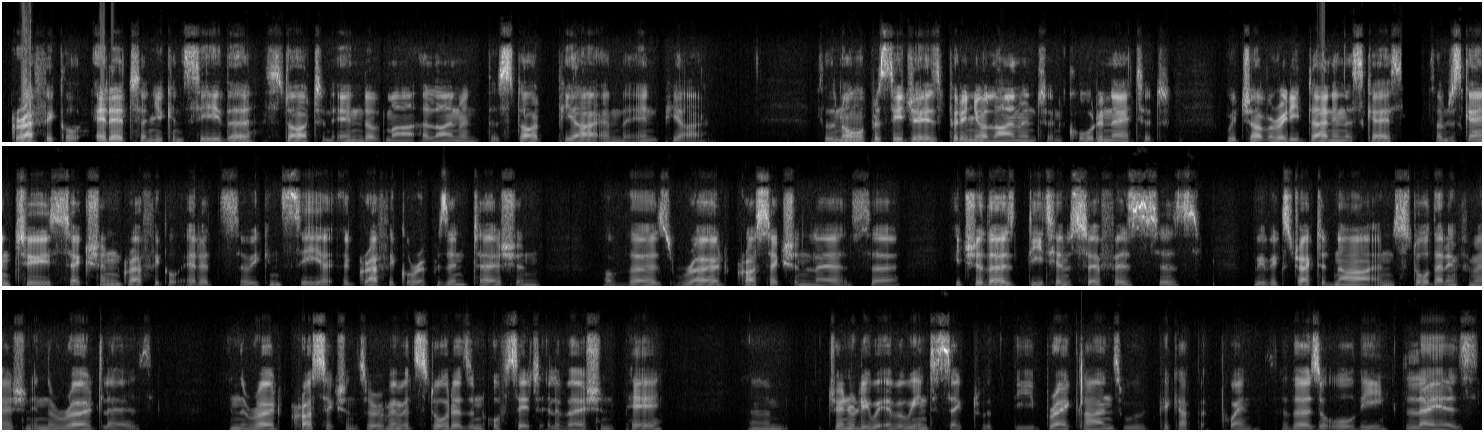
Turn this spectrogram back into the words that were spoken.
graphical edit and you can see the start and end of my alignment, the start PI and the end PI. So the normal procedure is put in your alignment and coordinate it, which I've already done in this case. So I'm just going to section graphical edits so we can see a, a graphical representation of those road cross-section layers. So each of those DTM surfaces we've extracted now and stored that information in the road layers, in the road cross-section. So remember it's stored as an offset elevation pair. Um, generally wherever we intersect with the break lines we would pick up a point. So those are all the layers,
